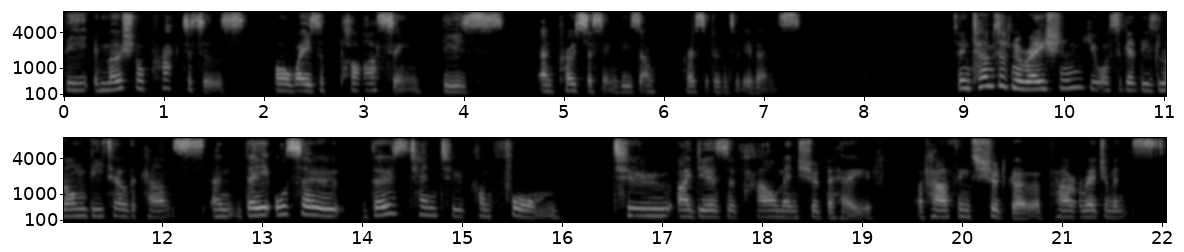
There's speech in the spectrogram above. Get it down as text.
the emotional practices are ways of passing these and processing these unprecedented events. So, in terms of narration, you also get these long, detailed accounts, and they also, those tend to conform to ideas of how men should behave of how things should go, of how regiments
